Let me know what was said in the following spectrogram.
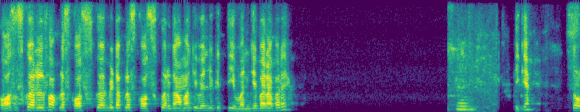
Cos square alpha plus cos square beta plus cos square gamma की वैल्यू कितनी वन के बराबर है? ठीक है? तो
